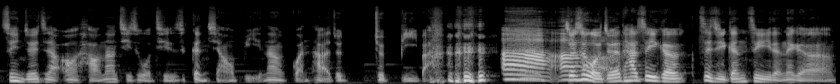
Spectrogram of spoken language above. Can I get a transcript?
所以你就会知道哦，好，那其实我其实是更想要 B，那管他就就 B 吧。啊，就是我觉得它是一个自己跟自己的那个。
